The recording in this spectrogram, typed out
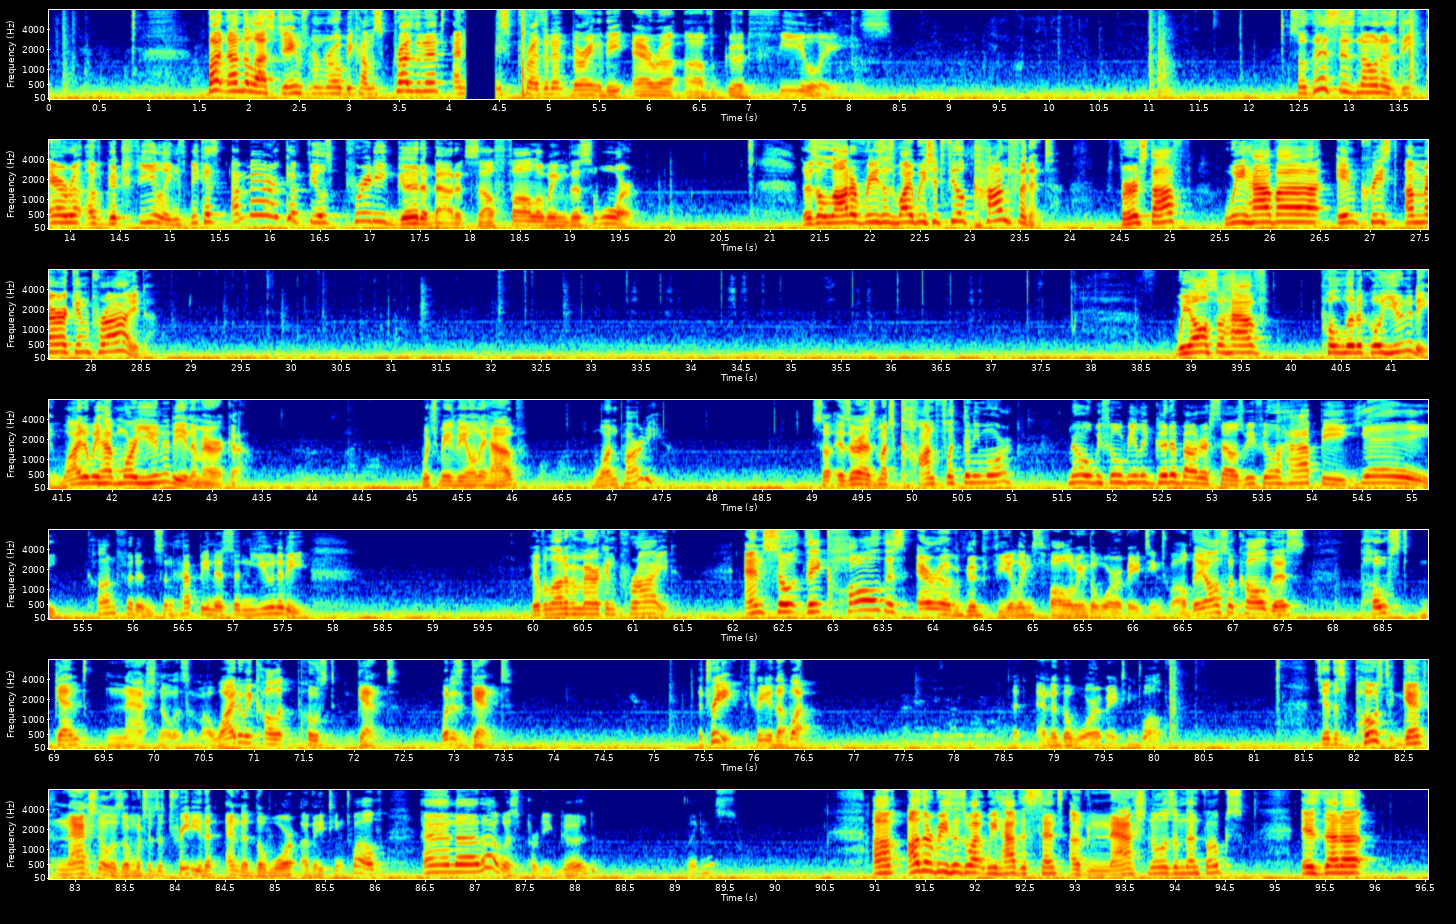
But nonetheless, James Monroe becomes president, and he's president during the era of good feelings. So, this is known as the era of good feelings because America feels pretty good about itself following this war. There's a lot of reasons why we should feel confident. First off, we have uh, increased American pride. We also have political unity. Why do we have more unity in America? Which means we only have one party. So is there as much conflict anymore? No, we feel really good about ourselves. We feel happy. Yay! Confidence and happiness and unity. We have a lot of American pride. And so they call this era of good feelings following the War of 1812. They also call this post Ghent nationalism. Now, why do we call it post Ghent? What is Ghent? The treaty. The treaty that what? That ended the War of 1812. So you have this post-Ghent nationalism, which is a treaty that ended the War of 1812, and uh, that was pretty good, I guess. Um, other reasons why we have this sense of nationalism, then, folks, is that uh,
